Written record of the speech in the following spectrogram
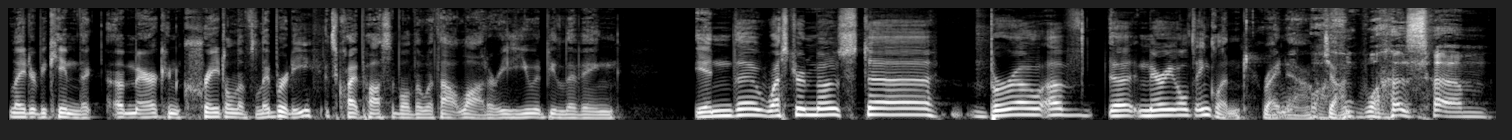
Later became the American cradle of liberty. It's quite possible that without lotteries, you would be living in the westernmost uh, borough of uh, merry old England right now, John. Was um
